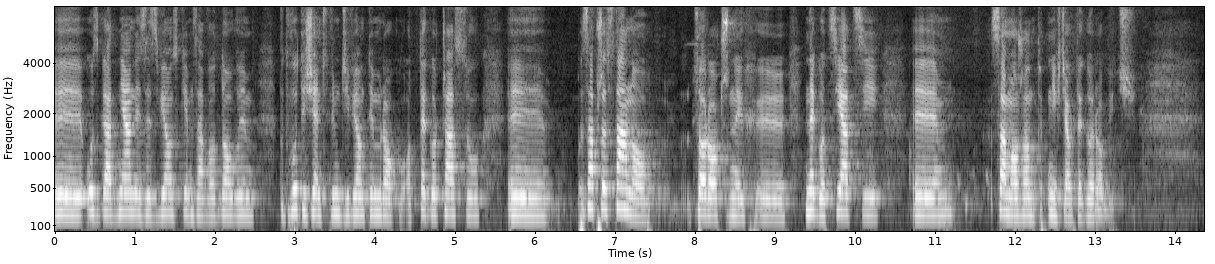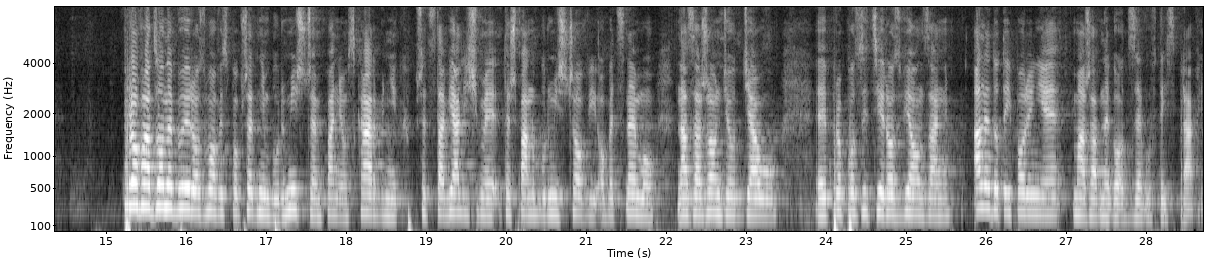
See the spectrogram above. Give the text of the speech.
y, uzgadniany ze Związkiem Zawodowym w 2009 roku. Od tego czasu y, zaprzestano corocznych y, negocjacji. Samorząd nie chciał tego robić. Prowadzone były rozmowy z poprzednim burmistrzem, panią skarbnik. Przedstawialiśmy też panu burmistrzowi obecnemu na zarządzie oddziału e, propozycje rozwiązań, ale do tej pory nie ma żadnego odzewu w tej sprawie.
